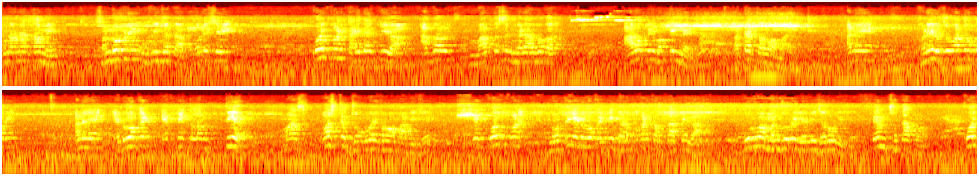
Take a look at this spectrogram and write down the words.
ગુનાના કામે સંડોવણી ઊભી થતાં પોલીસે કોઈ પણ કાયદાકીય આગળ માર્ગદર્શન મેળવ્યા વગર આરોપી વકીલને અટક કરવામાં આવી. અને ઘણી રજૂઆતો કરી અને એડવોકેટ એક્ટની કલમ તેરમાં સ્પષ્ટ જોગવાઈ કરવામાં આવી છે કે કોઈ પણ નોટરી એડવોકેટની ધરપકડ કરતા પહેલા પૂર્વ મંજૂરી લેવી જરૂરી છે. તેમ છતાં પણ કોઈ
